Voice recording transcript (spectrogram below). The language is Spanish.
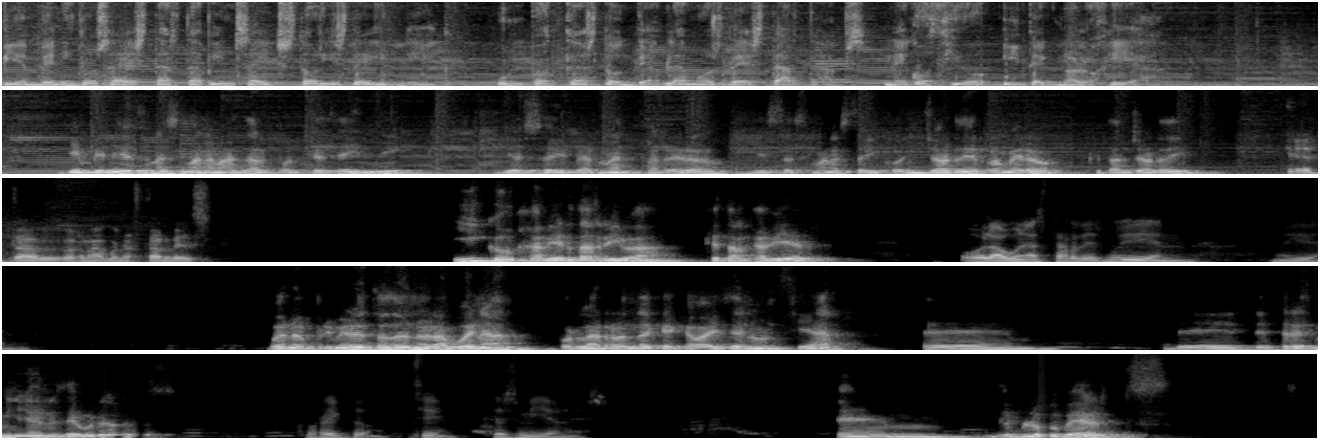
Bienvenidos a Startup Inside Stories de ITNIC, un podcast donde hablamos de startups, negocio y tecnología. Bienvenidos una semana más al podcast de ITNIC. Yo soy Bernat Ferrero y esta semana estoy con Jordi Romero. ¿Qué tal, Jordi? ¿Qué tal, Bernat? Buenas tardes. Y con Javier de Arriba. ¿Qué tal, Javier? Hola, buenas tardes. Muy bien, muy bien. Bueno, primero de todo, enhorabuena por la ronda que acabáis de anunciar eh, de, de 3 millones de euros. ¿Correcto? Sí, 3 millones. Em, de Bluebirds.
